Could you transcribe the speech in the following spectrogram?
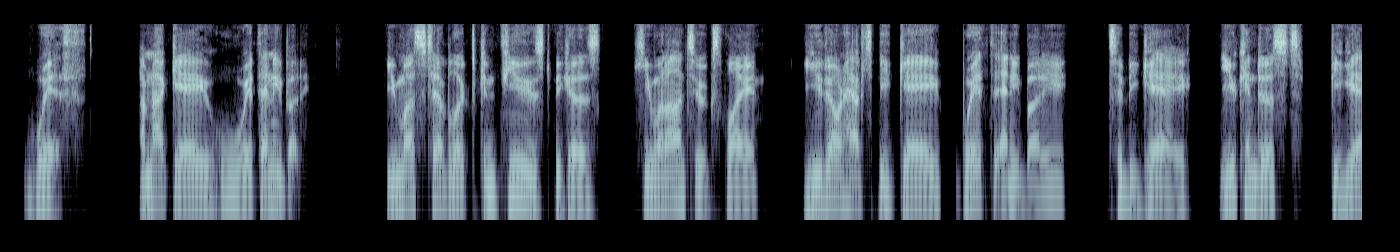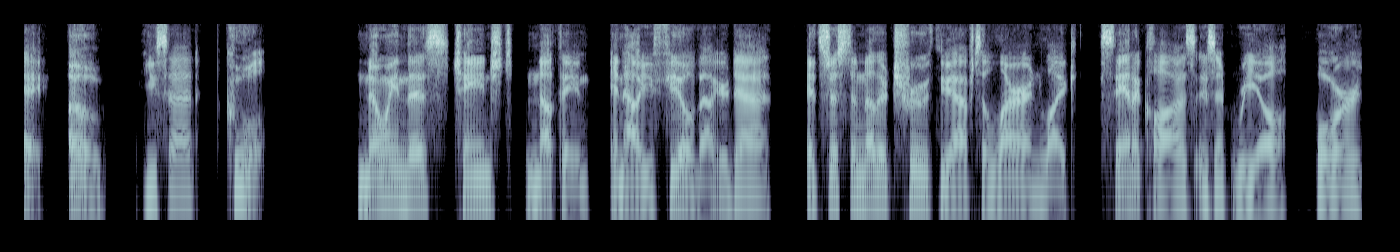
with? I'm not gay with anybody. You must have looked confused because he went on to explain you don't have to be gay with anybody to be gay. You can just be gay. Oh, you said, cool. Knowing this changed nothing in how you feel about your dad. It's just another truth you have to learn, like Santa Claus isn't real, or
